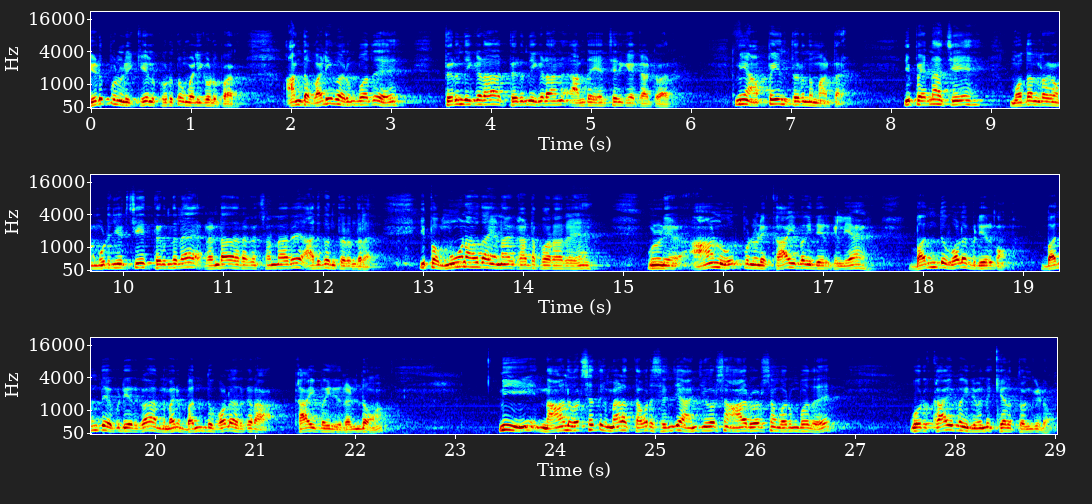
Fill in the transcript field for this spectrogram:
இடுப்பினுடைய கீழ் குறுத்தும் வழி கொடுப்பார். அந்த வழி வரும்போது திருந்திக்கடா திருந்திக்கடான்னு அந்த எச்சரிக்கை காட்டுவார். நீ அப்பையும் திருந்த மாட்டேன் இப்போ என்னாச்சு? முதல் ரகம் முடிஞ்சிடுச்சு திருந்தலை. ரெண்டாவது ரகம் சொன்னார் அதுக்கும் திருந்தலை. இப்போ மூணாவதாக என்ன காட்ட போகிறாரு உன்னுடைய ஆண் உறுப்பினுடைய காய் பகுதி இருக்கு இல்லையா? பந்து போல் இப்படி இருக்கும். பந்து எப்படி இருக்கோ அந்த மாதிரி பந்து போல் இருக்கிறான் காய் பகுதி ரெண்டும். நீ நாலு வருஷத்துக்கு மேலே தவறு செஞ்சு அஞ்சு வருஷம் ஆறு வருஷம் வரும்போது ஒரு காய் பகுதி வந்து கீழே தொங்கிடும்.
